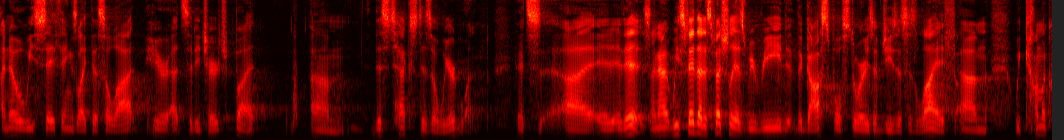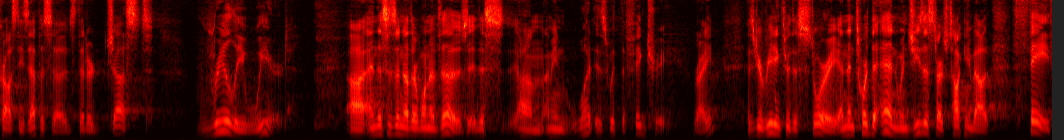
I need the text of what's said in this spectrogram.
I know we say things like this a lot here at City Church, but um, this text is a weird one. It's, uh, it, it is. And I, we say that especially as we read the gospel stories of Jesus' life. Um, we come across these episodes that are just really weird. Uh, and this is another one of those. This, um, I mean, what is with the fig tree, right? As you're reading through this story. And then toward the end, when Jesus starts talking about faith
